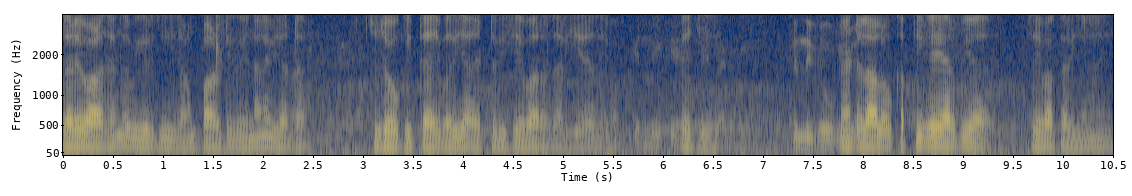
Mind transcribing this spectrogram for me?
ਗਰੇਵਾਲ ਸਿੰਘ ਵੀਰ ਜੀ ਆਮ ਪਾਰਟੀ ਦੇ ਇਹਨਾਂ ਨੇ ਵੀ ਸਾਡਾ ਸਹਿਯੋਗ ਕੀਤਾ ਹੈ ਵਧੀਆ ਇੱਟ ਦੀ ਸੇਵਾ ਕਰੀਏ ਇਹ ਸੇਵਾ ਕਿੰਨੀ ਕੇ ਭੇਜੀ ਹੈ। ਕਿੰਨੀ ਕੁ ਹੋਊਗੀ? ਪੈਂਟ ਲਾ ਲਓ 31000 ਰੁਪਇਆ ਸੇਵਾ ਕਰੀ ਇਹਨਾਂ ਨੇ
